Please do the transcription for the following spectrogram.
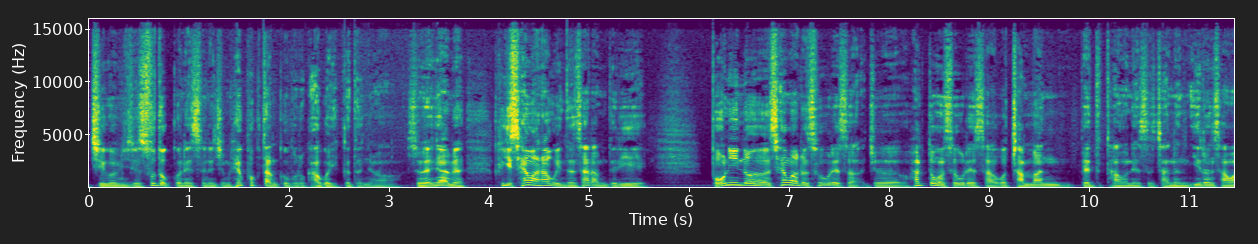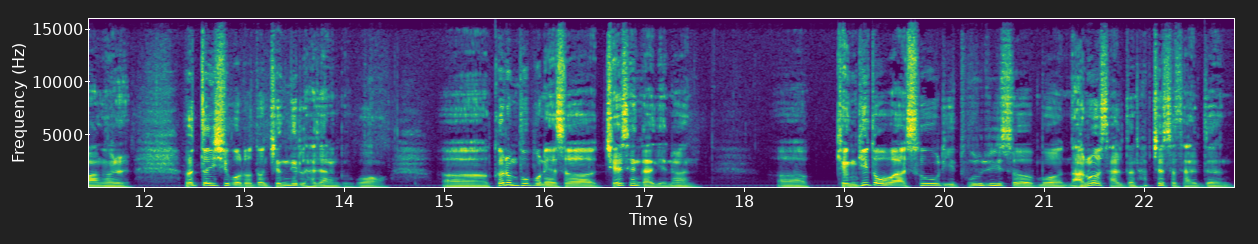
지금 이제 수도권에서는 지금 핵폭탄급으로 가고 있거든요. 그래서 왜냐하면 그게 생활하고 있는 사람들이 본인은 생활은 서울에서 저 활동은 서울에서 하고 잠만 베드타운에서 자는 이런 상황을 어떤 식으로든 정리를 하자는 거고 어 그런 부분에서 제 생각에는 어 경기도와 서울이 둘이서 뭐 나누어 살든 합쳐서 살든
